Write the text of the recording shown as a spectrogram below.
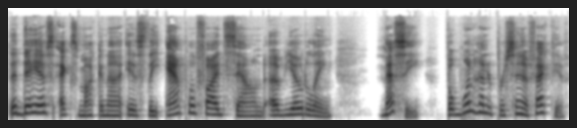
The Deus Ex Machina is the amplified sound of yodeling. Messy, but 100% effective.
